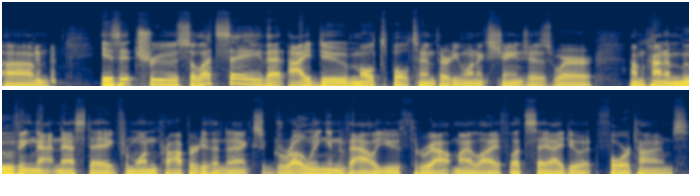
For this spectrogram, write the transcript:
Um, is it true? So let's say that I do multiple 1031 exchanges where I'm kind of moving that nest egg from one property to the next, growing in value throughout my life. Let's say I do it four times.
